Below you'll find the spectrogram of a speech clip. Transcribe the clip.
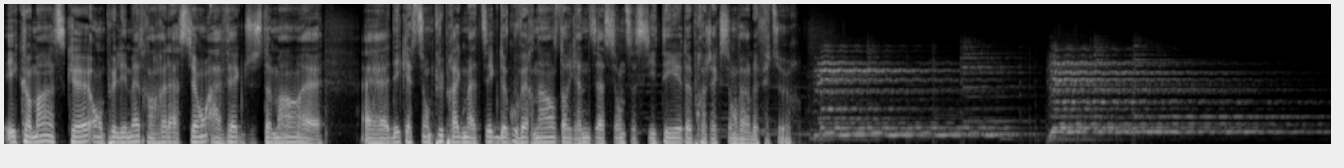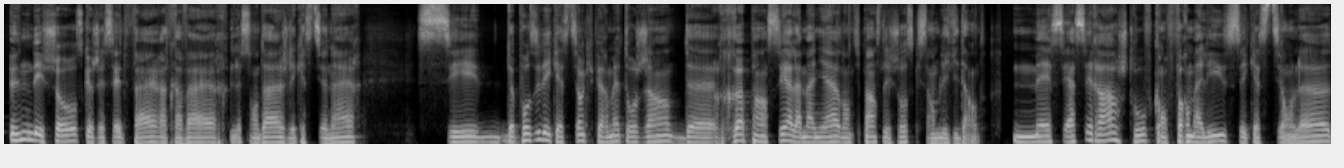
et comment est-ce qu'on peut les mettre en relation avec justement euh, euh, des questions plus pragmatiques de gouvernance, d'organisation de société et de projection vers le futur. Une des choses que j'essaie de faire à travers le sondage, les questionnaires, c'est de poser des questions qui permettent aux gens de repenser à la manière dont ils pensent les choses qui semblent évidentes. Mais c'est assez rare, je trouve, qu'on formalise ces questions-là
